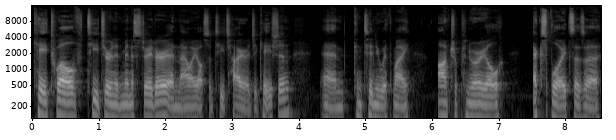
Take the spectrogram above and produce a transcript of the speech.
K-12 teacher and administrator, and now I also teach higher education and continue with my entrepreneurial exploits as a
